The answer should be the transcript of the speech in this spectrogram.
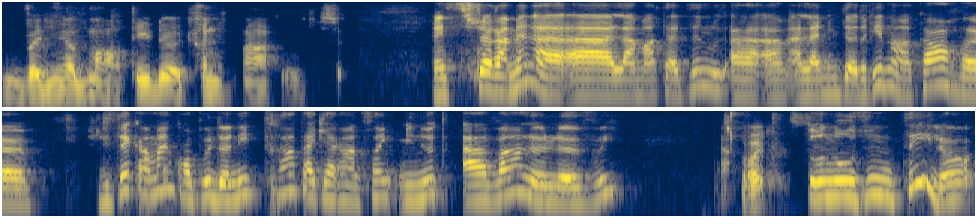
une volume augmentée de, chroniquement à cause de ça. Mais si je te ramène à, la mantadine, à, à, l'amidodrine encore, euh, je disais quand même qu'on peut donner 30 à 45 minutes avant le lever. Oui. Sur nos unités, là,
